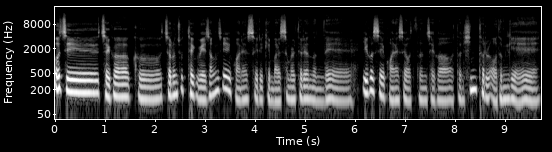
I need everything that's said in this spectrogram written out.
어제 제가 그 전원주택 외장재에 관해서 이렇게 말씀을 드렸는데 이것에 관해서 어떤 제가 어떤 힌트를 얻은 게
